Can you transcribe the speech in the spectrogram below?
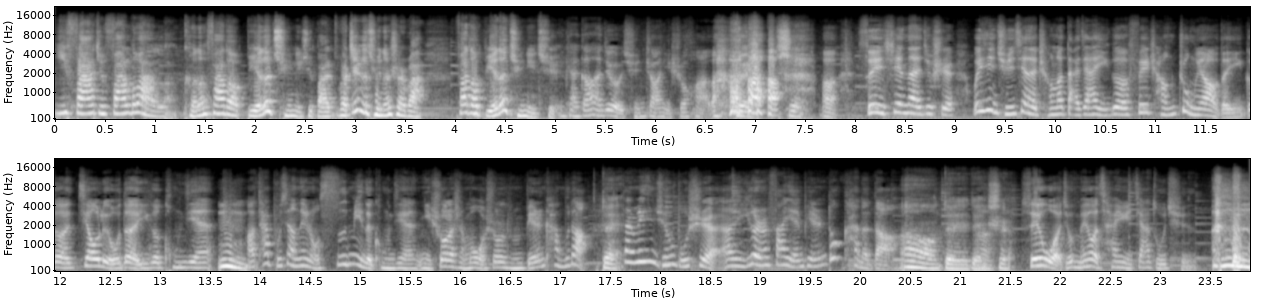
一发就发乱了，可能发到别的群里去，把把这个群的事儿吧发到别的群里去你。看刚才就有群找你说话了。对，是，啊，所以现在就是微信群，现在成了大家一个非常重要的一个交流的一个空间。嗯，啊，它不像那种私密的空间，你说了什么，我说了什么，别人看不到。对，但是微信群不是，呃，一个人发言，别人都看得到。嗯，对对对，嗯是，所以我就没有参与家族群。嗯，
